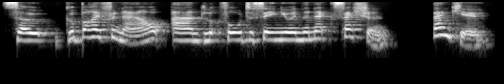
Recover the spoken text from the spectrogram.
So goodbye for now and look forward to seeing you in the next session. Thank you.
